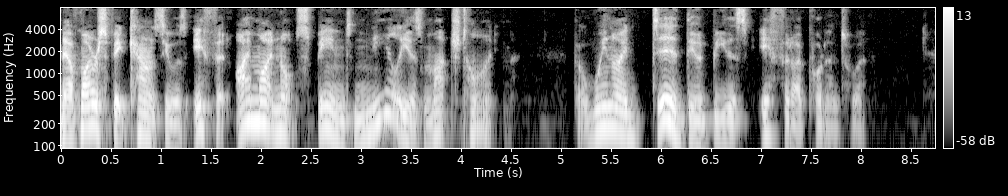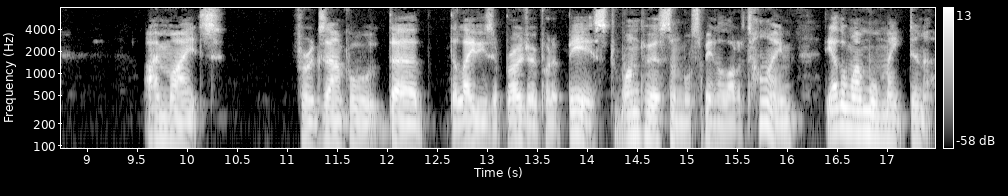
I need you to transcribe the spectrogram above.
Now, if my respect currency was effort, I might not spend nearly as much time. But when I did, there would be this effort I put into it. I might, for example, the the ladies at Brojo put it best. One person will spend a lot of time, the other one will make dinner.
